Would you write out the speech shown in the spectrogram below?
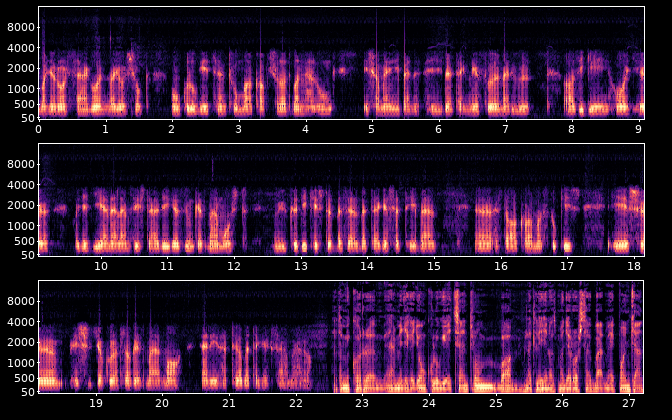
Magyarországon. Nagyon sok onkológiai centrummal kapcsolatban állunk, és amennyiben egy betegnél fölmerül az igény, hogy, hogy egy ilyen elemzést elvégezzünk, ez már most működik, és több ezer beteg esetében ezt alkalmaztuk is, és, és gyakorlatilag ez már ma elérhető a betegek számára. Tehát amikor elmegyek egy onkológiai centrumba, lehet legyen az Magyarország bármely pontján,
